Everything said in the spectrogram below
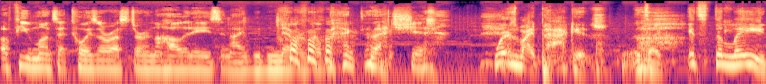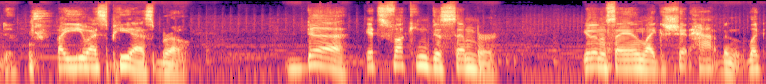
a few months at Toys R Us during the holidays, and I would never go back to that shit. Where's my package? It's like it's delayed by USPS, bro. Duh. It's fucking December. You know what I'm saying? Like shit happened. Like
